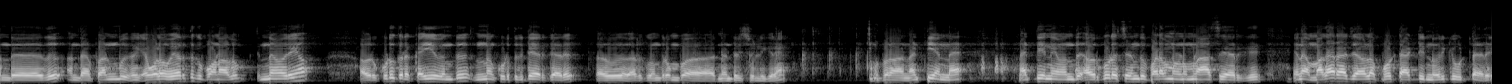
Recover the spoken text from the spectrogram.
அந்த இது அந்த பண்பு எவ்வளோ உயரத்துக்கு போனாலும் இன்ன வரையும் அவர் கொடுக்குற கையை வந்து இன்னும் கொடுத்துக்கிட்டே இருக்காரு. அது அதுக்கு வந்து ரொம்ப நன்றி சொல்லிக்கிறேன். அப்புறம் நட்டி அண்ணன் நட்டி அண்ணன் வந்து அவர் கூட சேர்ந்து படம் பண்ணணும்னு ஆசையாக இருக்குது ஏன்னா மகாராஜாவில் போட்டு அட்டி நொறுக்கி விட்டாரு.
